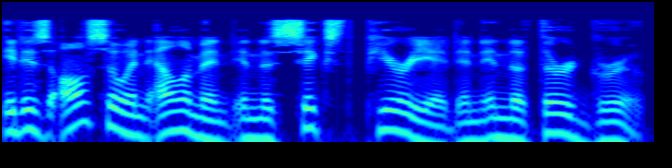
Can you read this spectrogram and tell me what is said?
It is also an element in the sixth period and in the third group.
